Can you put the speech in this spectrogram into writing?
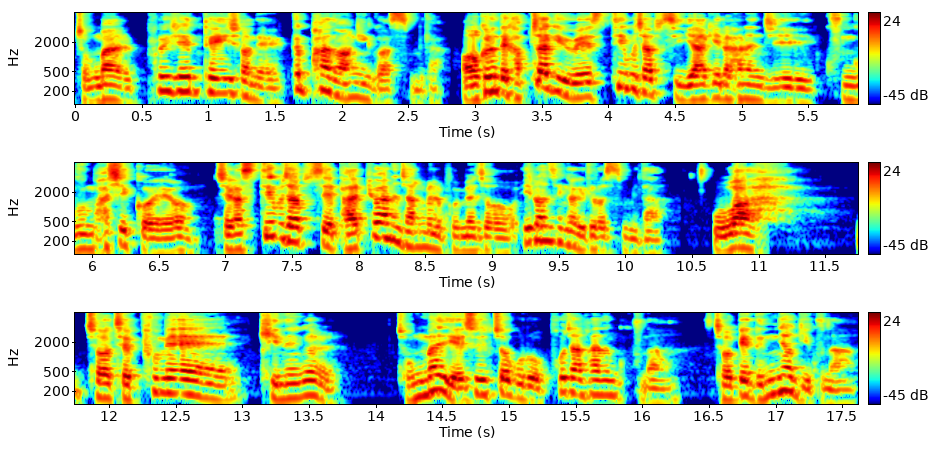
정말 프레젠테이션의 끝판왕인 것 같습니다. 어, 그런데 갑자기 왜 스티브 잡스 이야기를 하는지 궁금하실 거예요. 제가 스티브 잡스의 발표하는 장면을 보면서 이런 생각이 들었습니다. 우와, 저 제품의 기능을 정말 예술적으로 포장하는구나. 저게 능력이구나.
